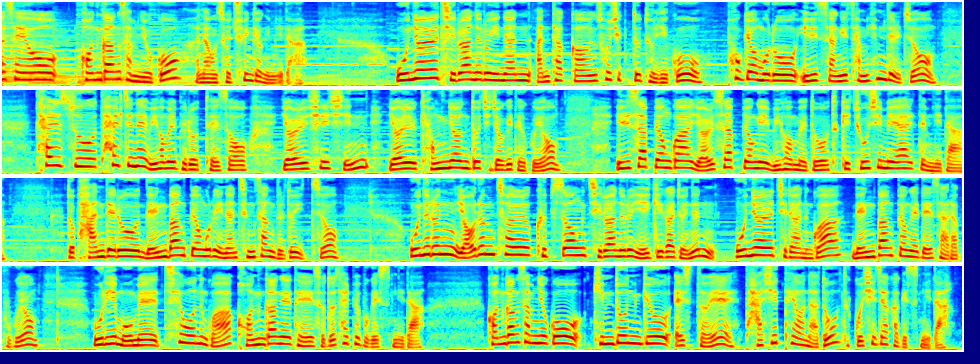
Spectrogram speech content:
안녕하세요. 건강 365 아나운서 최인경입니다. 온열 질환으로 인한 안타까운 소식도 들리고 폭염으로 일상이 참 힘들죠. 탈수, 탈진의 위험을 비롯해서 열실신, 열경련도 지적이 되고요. 일사병과 열사병의 위험에도 특히 조심해야 할 때입니다. 또 반대로 냉방병으로 인한 증상들도 있죠. 오늘은 여름철 급성 질환으로 얘기가 되는 온열 질환과 냉방병에 대해서 알아보고요. 우리 몸의 체온과 건강에 대해서도 살펴보겠습니다. 건강 365 김돈규 에스터의 다시 태어나도 듣고 시작하겠습니다.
